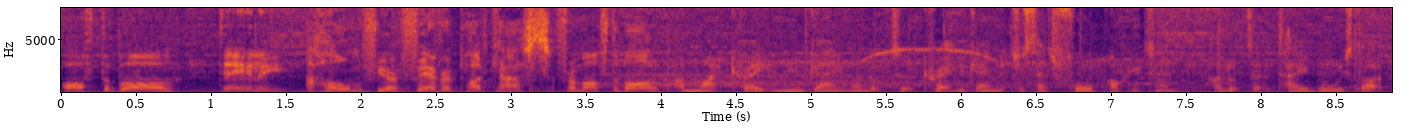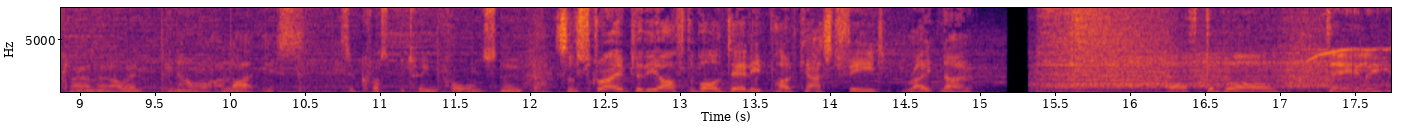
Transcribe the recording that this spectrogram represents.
Off the Ball Daily. A home for your favourite podcasts from Off the Ball. I might create a new game. I looked at creating a game that just had four pockets on. I looked at the table, we started playing it. I went, you know what, I like this. It's a cross between pool and snooker. Subscribe to the Off the Ball Daily podcast feed right now. Off the Ball Daily.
